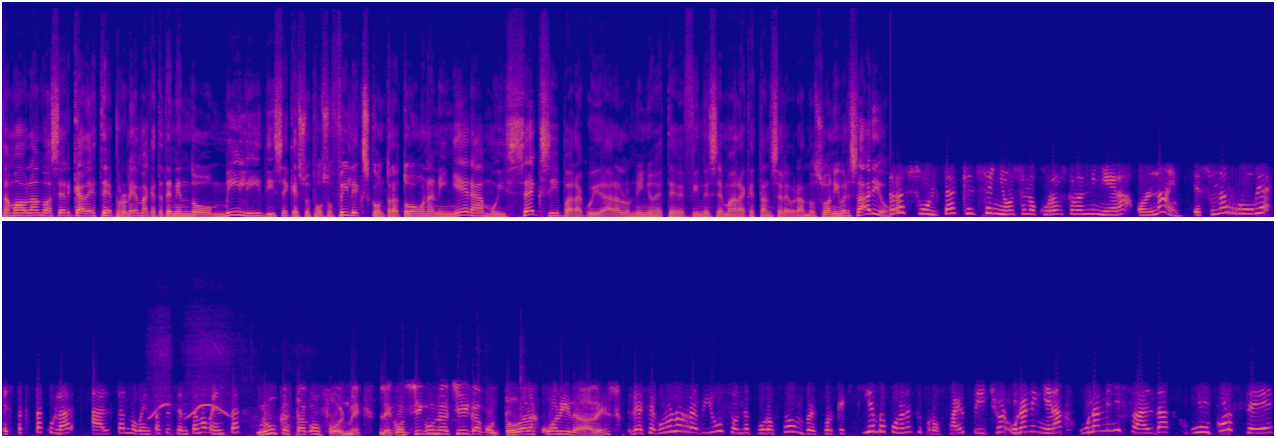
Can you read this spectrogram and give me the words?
Estamos hablando acerca de este problema que está teniendo Millie. Dice que su esposo Felix contrató a una niñera muy sexy para cuidar a los niños este fin de semana que están celebrando su aniversario. Resulta que el señor se le ocurre buscar una niñera online. Es una rubia espectacular, alta, 90, 60, 90. Nunca está conforme, le consigo una chica con todas las cualidades, De seguro los reviews son de puros hombres, porque ¿quién va a poner en su profile picture una niñera, una minifalda, un corsé,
